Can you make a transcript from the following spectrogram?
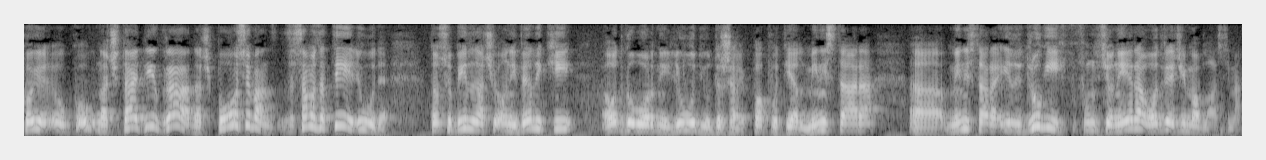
koji, znači taj dio grad, znači, poseban, za, samo za te ljude, to su bili, znači, oni veliki, odgovorni ljudi u državi, poput, jel, ministara, ministara ili drugih funkcionera u određenim oblastima.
